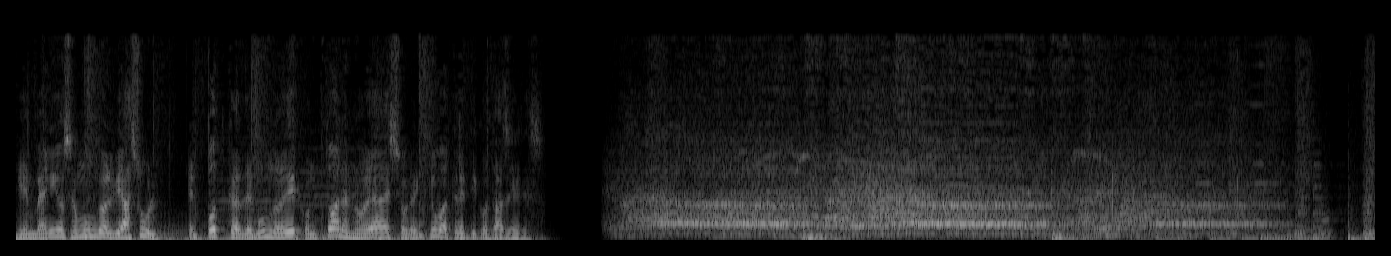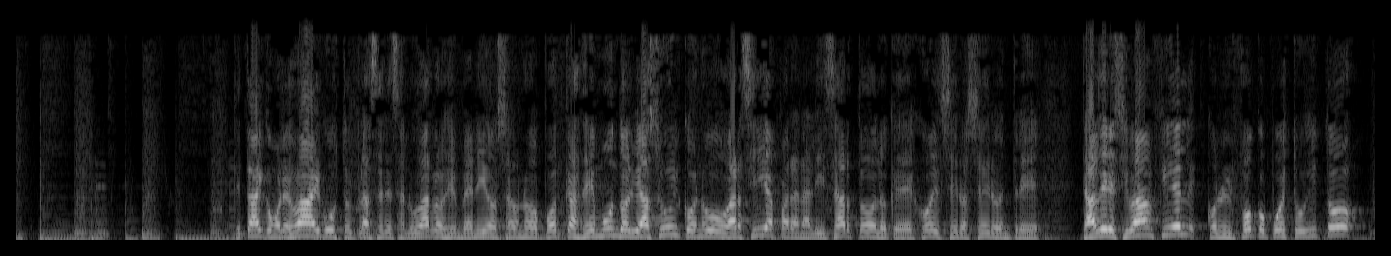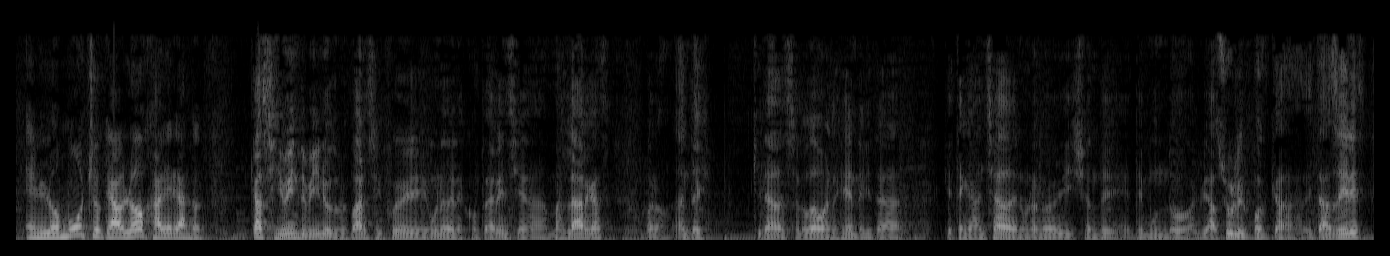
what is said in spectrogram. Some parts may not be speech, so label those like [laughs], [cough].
Bienvenidos a Mundo Albiazul, el podcast de Mundo D con todas las novedades sobre el Club Atlético Talleres. ¿Qué tal? ¿Cómo les va? El gusto, el placer de saludarlos. Bienvenidos a un nuevo podcast de Mundo Albiazul con Hugo García para analizar todo lo que dejó el 0-0 entre Talleres y Banfield, con el foco puesto, Huguito, en lo mucho que habló Javier Gandolfi. Casi 20 minutos, me parece, fue una de las conferencias más largas. Bueno, antes que nada, saludamos a la gente que está, que está enganchada en una nueva edición de, de Mundo Albiazul, el podcast de Talleres.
